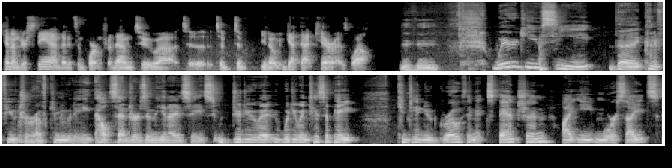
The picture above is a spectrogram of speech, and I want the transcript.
can understand that it's important for them to uh, to, to, to you know get that care as well. Mm-hmm. Where do you see the kind of future of community health centers in the United States? Did you would you anticipate continued growth and expansion, i.e., more sites?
